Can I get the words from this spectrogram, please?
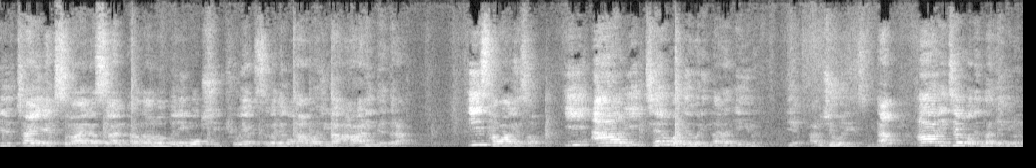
1차인 x-알파로 나눴더니 몫이 qx가 되고 나머지가 r이 되더라. 이 상황에서 이 r이 제로가 되어버린다는 얘기는 예, 바로 지워버리겠습니다. R이 제로가 된다는 얘기는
